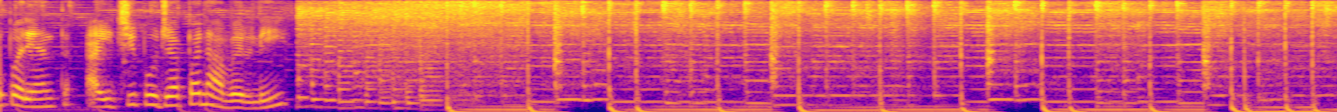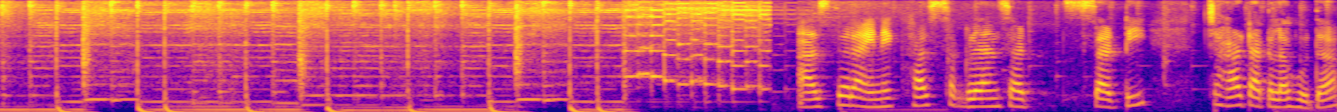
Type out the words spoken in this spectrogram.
तोपर्यंत आईची पूजा पण आवरली. आज तर आईने खास सगळ्यांसाठी चहा टाकला होता.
